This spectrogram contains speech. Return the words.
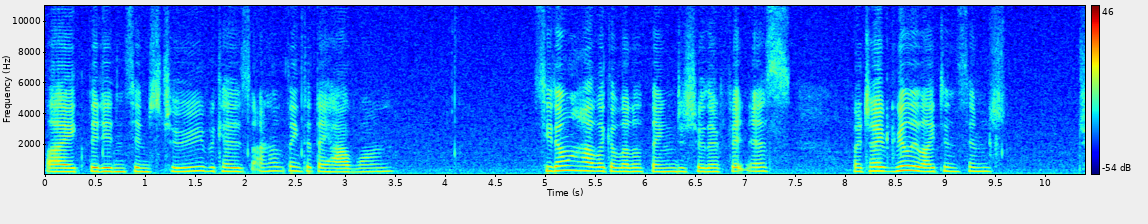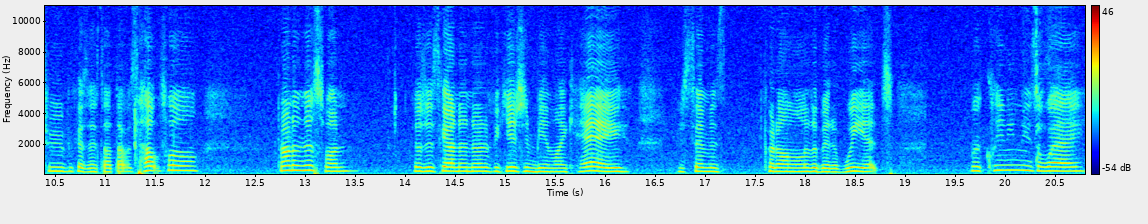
like they did in Sims 2, because I don't think that they have one. See, they don't have like a little thing to show their fitness, which I really liked in Sims 2 because I thought that was helpful. Not in this one. You'll just get a notification being like, hey, your sim has put on a little bit of weight. We're cleaning these away.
